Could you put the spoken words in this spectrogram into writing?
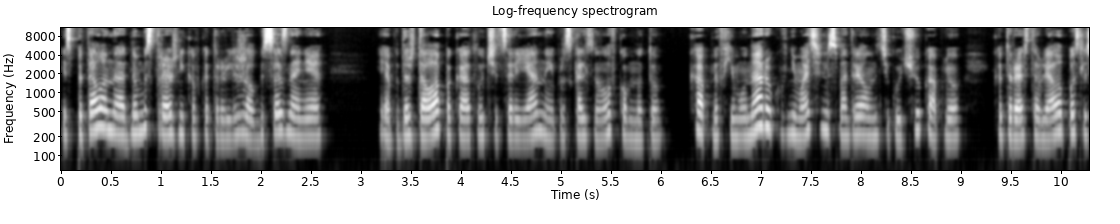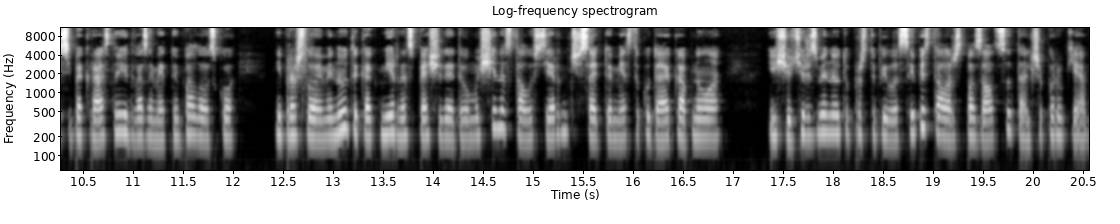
Испытала на одном из стражников, который лежал без сознания. Я подождала, пока отлучится Рьяна, и проскользнула в комнату. Капнув ему на руку, внимательно смотрела на текучую каплю, которая оставляла после себя красную едва заметную полоску. Не прошло и минуты, как мирно спящий до этого мужчина стал усердно чесать то место, куда я капнула. Еще через минуту проступила сыпь и стала расползаться дальше по руке.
